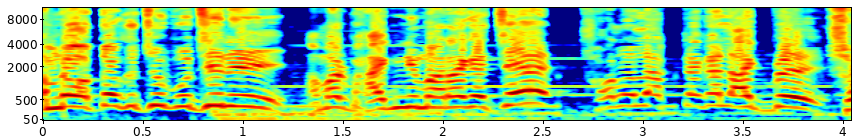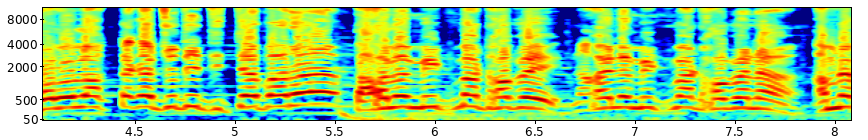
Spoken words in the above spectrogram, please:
আমরা অত কিছু বুঝিনি। আমার ভাগ্নি মারা গেছে ষোলো লাখ টাকা লাগবে। ষোলো লাখ টাকা যদি দিতে পারো তাহলে মিটমাট হবে না হলে মিটমাট হবে না। আমরা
